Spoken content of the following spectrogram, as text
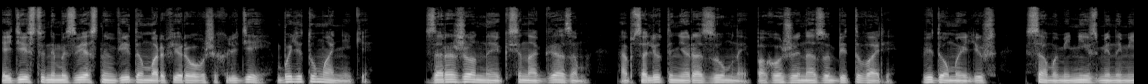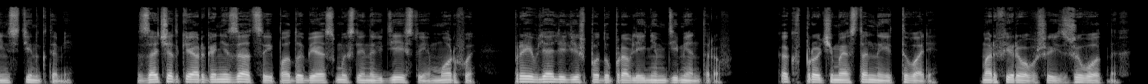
Единственным известным видом морфировавших людей были туманники, зараженные ксеногазом абсолютно неразумные, похожие на зомби-твари, ведомые лишь самыми низменными инстинктами. Зачатки организации, подобие осмысленных действий, морфы проявляли лишь под управлением дементоров, как, впрочем, и остальные твари, морфировавшие из животных.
